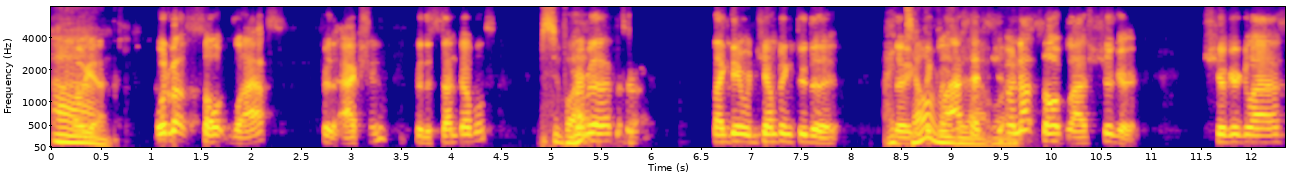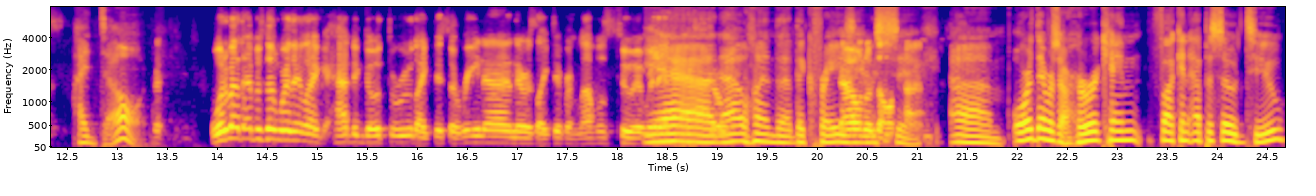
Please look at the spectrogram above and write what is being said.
Um, Oh, yeah. what about salt glass for the action for the stunt doubles? so? Remember that episode? Like they were jumping through the I the, don't the glass remember had that oh, one. not salt glass, sugar, sugar glass. I don't. What about the episode where they like had to go through like this arena and there was like different levels to it? Yeah, to that one, the the crazy That one was, was sick. time. Um, or there was a hurricane fucking episode too.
